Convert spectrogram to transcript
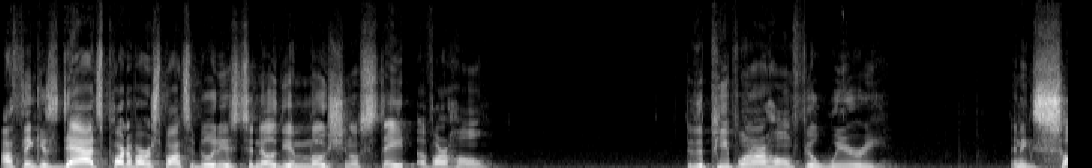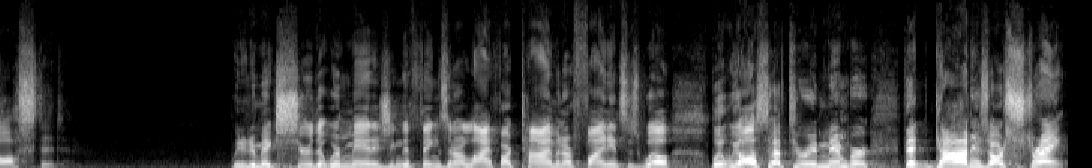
I think as dads, part of our responsibility is to know the emotional state of our home. Do the people in our home feel weary and exhausted? We need to make sure that we're managing the things in our life, our time, and our finances well. But we also have to remember that God is our strength.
